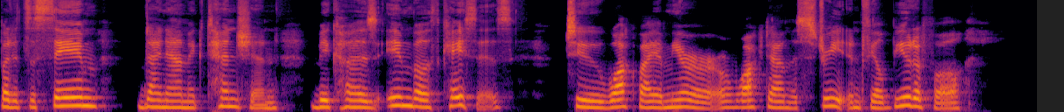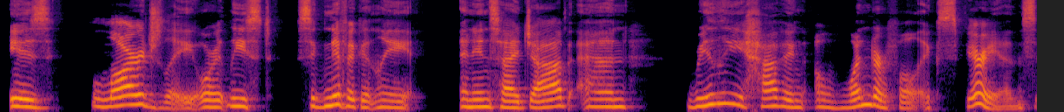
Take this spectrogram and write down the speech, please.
but it's the same dynamic tension because in both cases, to walk by a mirror or walk down the street and feel beautiful is largely, or at least significantly, an inside job and really having a wonderful experience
